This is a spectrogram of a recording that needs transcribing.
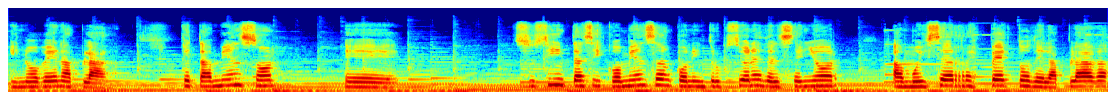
y novena plaga, que también son eh, sucintas y comienzan con instrucciones del Señor a Moisés respecto de la plaga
